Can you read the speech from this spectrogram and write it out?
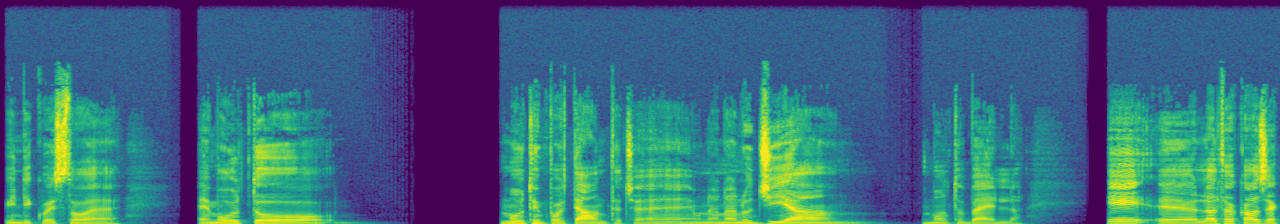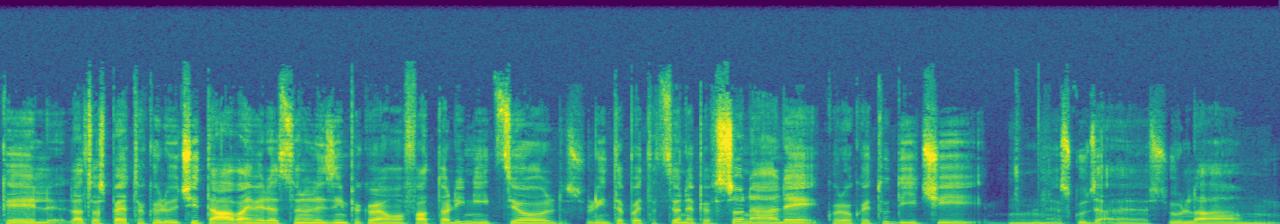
Quindi questo è è molto molto importante, cioè è un'analogia molto bella. E eh, l'altra cosa che l'altro aspetto che lui citava in relazione all'esempio che avevamo fatto all'inizio sull'interpretazione personale, quello che tu dici, mh, mm, scusa, eh, sulla mh, mm,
